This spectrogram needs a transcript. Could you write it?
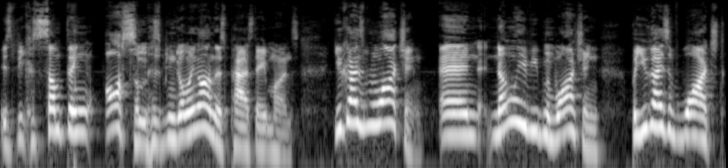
is because something awesome has been going on this past eight months. You guys have been watching, and not only have you been watching, but you guys have watched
